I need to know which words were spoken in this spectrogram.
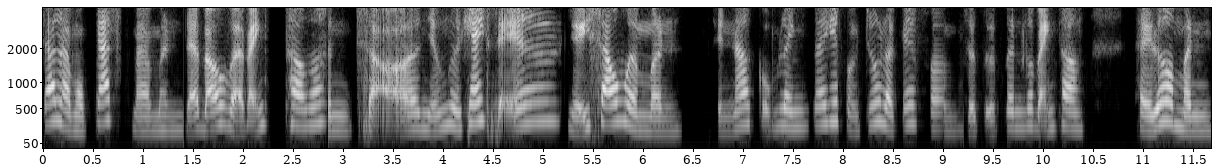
đó là một cách mà mình để bảo vệ bản thân á. Mình sợ những người khác sẽ nghĩ xấu về mình. Thì nó cũng liên tới cái phần trước là cái phần sự tự tin của bản thân. Thì lúc mà mình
